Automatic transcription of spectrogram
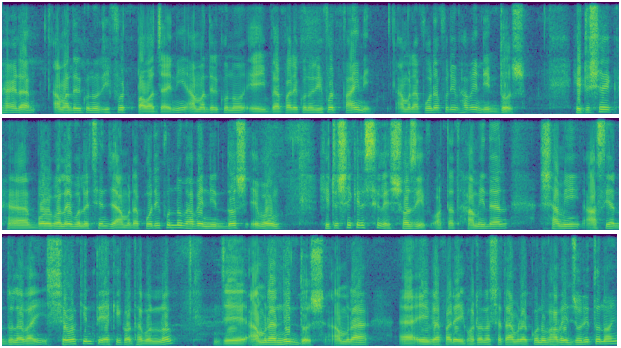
ভাইয়েরা, আমাদের কোনো রিপোর্ট পাওয়া যায়নি, আমাদের কোনো এই ব্যাপারে কোনো রিপোর্ট পাইনি আমরা পুরোপুরিভাবে নির্দোষ। হিটু শেখ বড় গলায় বলেছেন যে আমরা পরিপূর্ণভাবে নির্দোষ এবং হিটু শেখের ছেলে সজীব, অর্থাৎ হামিদার স্বামী আসিয়ার দুলাভাই, সেও কিন্তু একই কথা বলল যে আমরা নির্দোষ, আমরা এই ব্যাপারে, এই ঘটনার সাথে আমরা কোনোভাবেই জড়িত নয়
